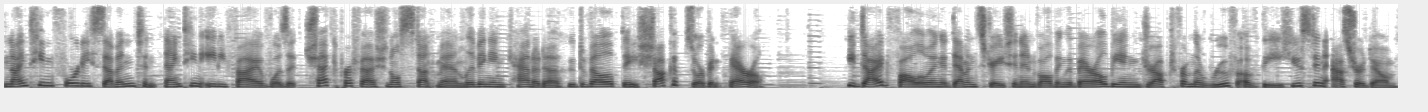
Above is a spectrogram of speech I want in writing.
1947 to 1985, was a Czech professional stuntman living in Canada who developed a shock absorbent barrel. He died following a demonstration involving the barrel being dropped from the roof of the Houston Astrodome.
